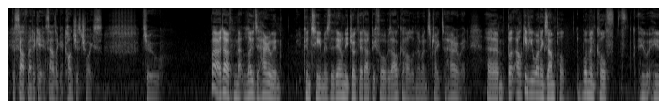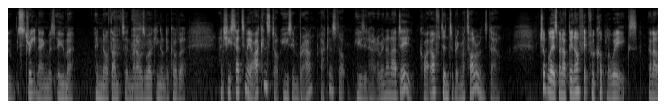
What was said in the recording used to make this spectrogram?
because self-medicating sounds like a conscious choice. To well, I've met loads of heroin consumers. The only drug they'd had before was alcohol, and they went straight to heroin. Um, but I'll give you one example. A woman called who who street name was Uma in Northampton when I was working undercover. And she said to me, I can stop using brown. I can stop using heroin. And I do quite often to bring my tolerance down. Trouble is, when I've been off it for a couple of weeks, then I,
